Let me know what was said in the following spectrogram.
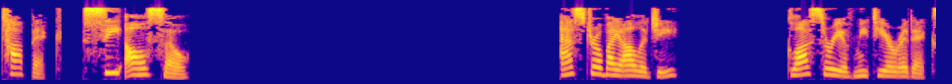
Topic. See also Astrobiology Glossary of meteoritics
